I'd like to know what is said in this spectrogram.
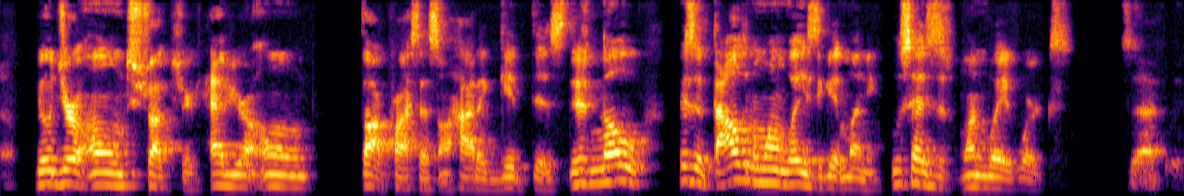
Yep. build your own structure, have your own thought process on how to get this. There's no, there's a thousand and one ways to get money. Who says this one way works? Exactly. You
